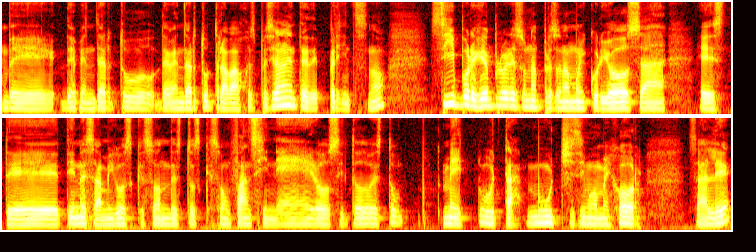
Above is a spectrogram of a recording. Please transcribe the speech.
de, de, vender tu, de vender tu trabajo, especialmente de prints, ¿no? Si, por ejemplo, eres una persona muy curiosa, este, tienes amigos que son de estos que son fancineros y todo esto, me gusta muchísimo mejor, ¿sale?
